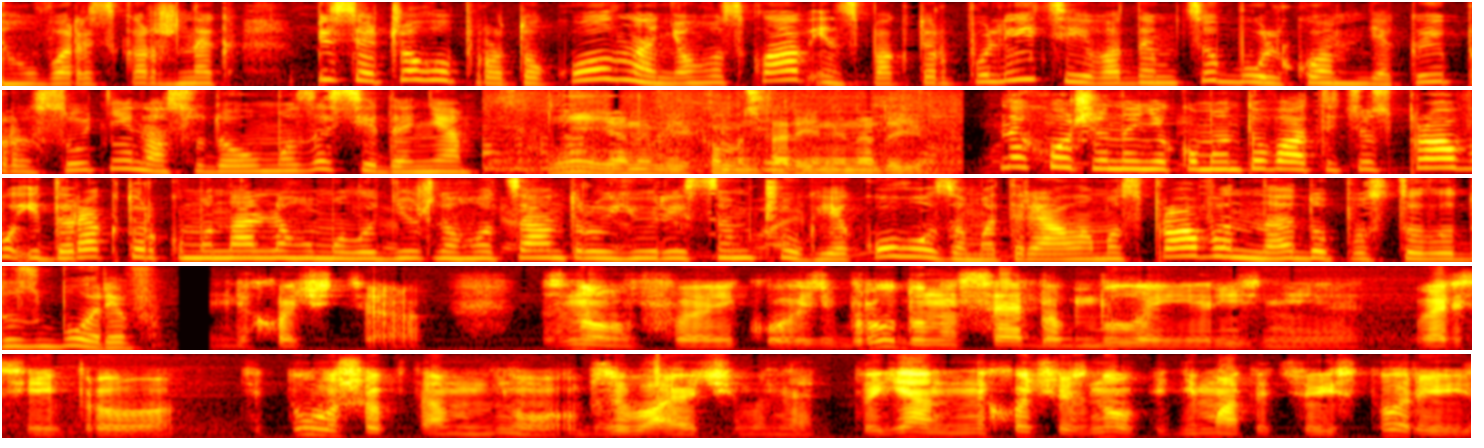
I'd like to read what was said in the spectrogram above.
говорить скаржник. Після чого протокол на нього склав інспектор поліції Вадим Цибулько, який присутній на судовому засіданні. Ні, я не коментарі не надаю. Не хоче нині коментувати цю справу і директор комунального молодіжного центру Юрій Семчук, якого за матеріалами справи не допустили до зборів. не хочеться знов е, якогось бруду на себе. Були різні версії про тітушок, там ну обзиваючи мене. То я не хочу знову піднімати цю історію.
